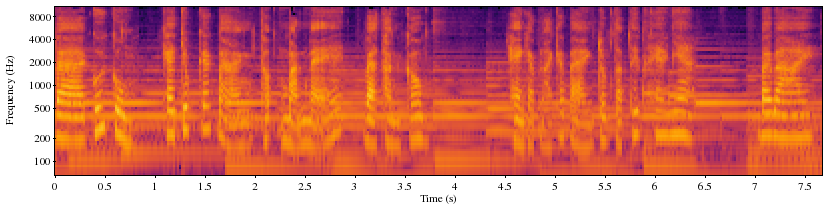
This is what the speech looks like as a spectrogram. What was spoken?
Và cuối cùng, kha chúc các bạn thật mạnh mẽ và thành công. Hẹn gặp lại các bạn trong tập tiếp theo nha. Bye bye.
